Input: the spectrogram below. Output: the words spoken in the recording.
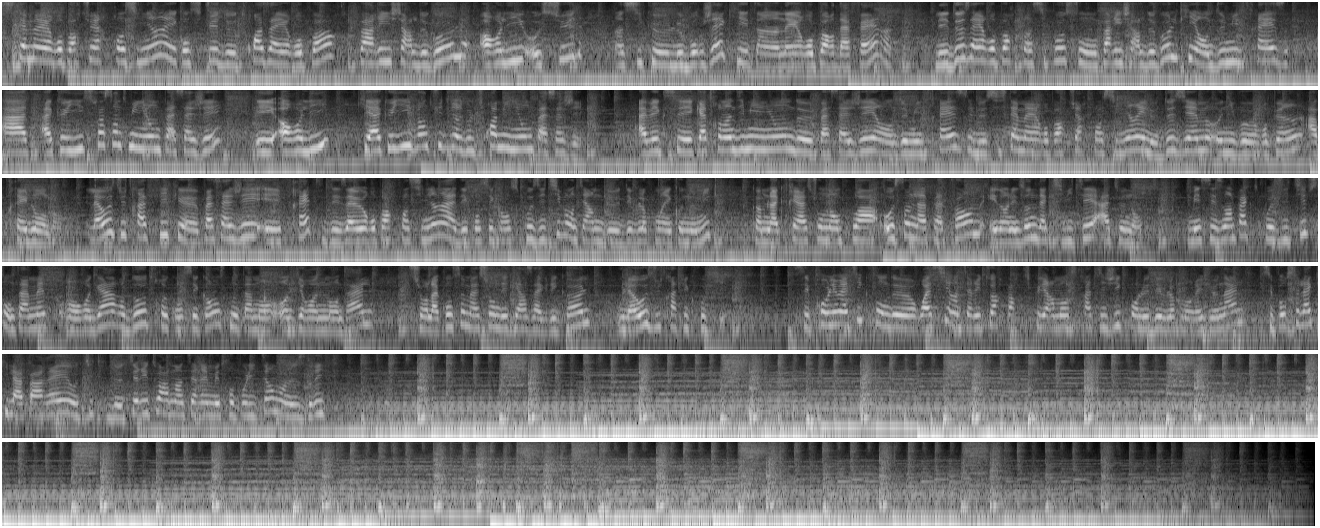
système aéroportuaire francilien est constitué de trois aéroports, Paris-Charles de Gaulle, Orly au sud, ainsi que Le Bourget qui est un aéroport d'affaires. Les deux aéroports principaux sont Paris-Charles de Gaulle qui en 2013 a accueilli 60 millions de passagers et Orly qui a accueilli 28,3 millions de passagers. Avec ses 90 millions de passagers en 2013, le système aéroportuaire francilien est le deuxième au niveau européen après Londres. La hausse du trafic euh, passager et fret des aéroports franciliens a des conséquences positives en termes de développement économique, comme la création d'emplois au sein de la plateforme et dans les zones d'activité attenantes. Mais ces impacts positifs sont à mettre en regard d'autres conséquences, notamment environnementales, sur la consommation des terres agricoles ou la hausse du trafic routier. Ces problématiques font de Roissy un territoire particulièrement stratégique pour le développement régional. C'est pour cela qu'il apparaît au titre de territoire d'intérêt métropolitain dans le SDRIF.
